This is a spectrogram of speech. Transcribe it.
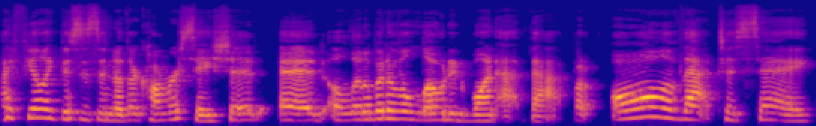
I feel like this is another conversation and a little bit of a loaded one at that. But all of that to say,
